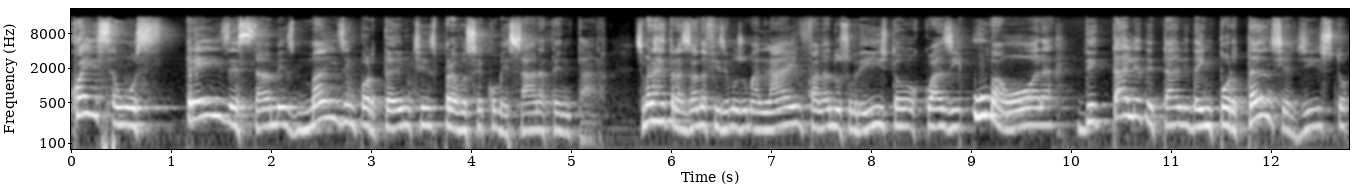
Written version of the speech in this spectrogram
quais são os três exames mais importantes para você começar a tentar? Semana retrasada fizemos uma live falando sobre isto, quase uma hora, detalhe a detalhe da importância disto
